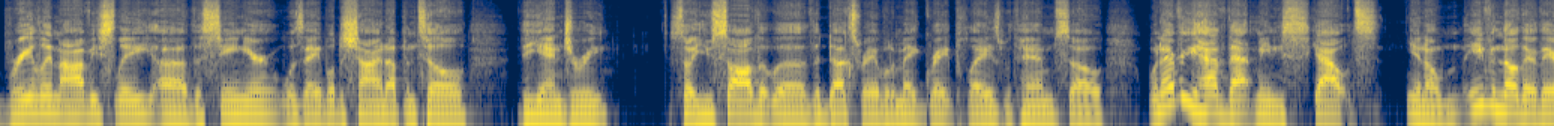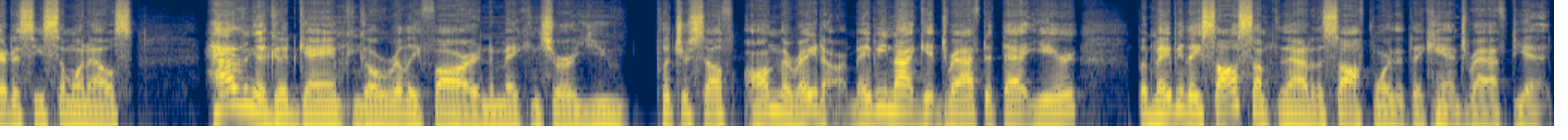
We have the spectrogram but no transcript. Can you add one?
Breeland, obviously, uh, the senior, was able to shine up until the injury. So you saw that uh, the Ducks were able to make great plays with him. So whenever you have that many scouts, you know, even though they're there to see someone else, having a good game can go really far into making sure you put yourself on the radar. Maybe not get drafted that year, but maybe they saw something out of the sophomore that they can't draft yet.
